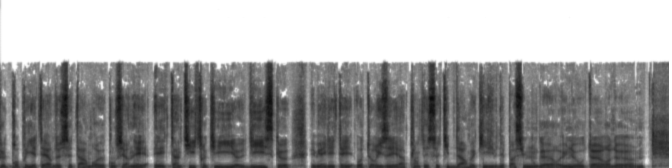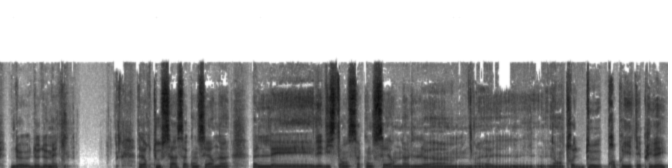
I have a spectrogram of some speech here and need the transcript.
que le propriétaire de cet arbre concerné ait un titre qui euh, dise que, eh bien, il était autorisé à planter ce type d'arbre qui dépasse une longueur, une hauteur de de, de 2 mètres. Alors tout ça, ça concerne les, les distances, ça concerne le, euh, entre deux propriétés privées.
